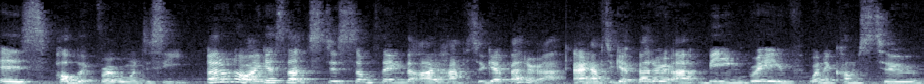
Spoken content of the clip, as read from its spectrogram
is public for everyone to see. I don't know, I guess that's just something that I have to get better at. I have to get better at being brave when it comes to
